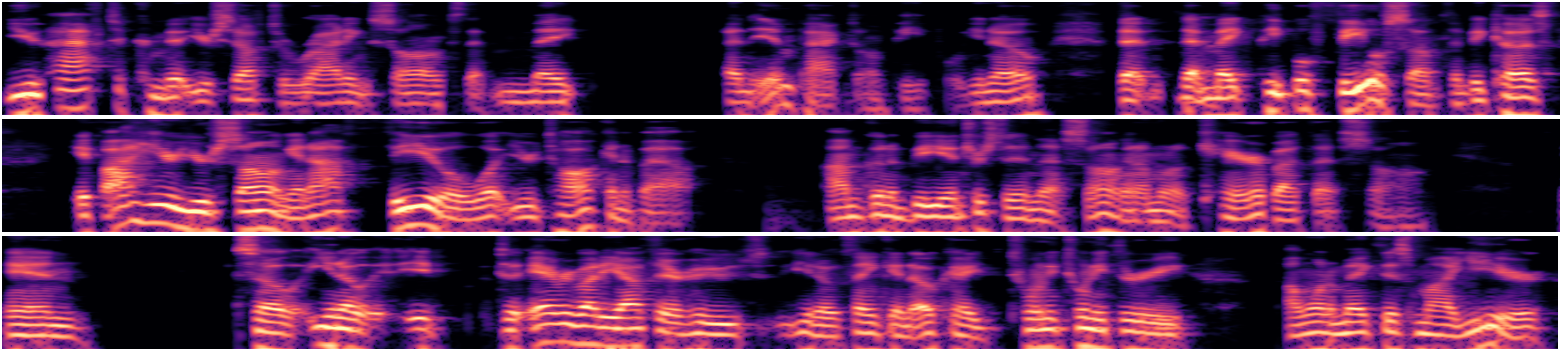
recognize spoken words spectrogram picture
you have to commit yourself to writing songs that make an impact on people, you know, that, that make people feel something. Because if I hear your song and I feel what you're talking about, I'm going to be interested in that song and I'm going to care about that song. And so, you know, if to everybody out there who's, you know, thinking, okay, 2023, I want to make this my year,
